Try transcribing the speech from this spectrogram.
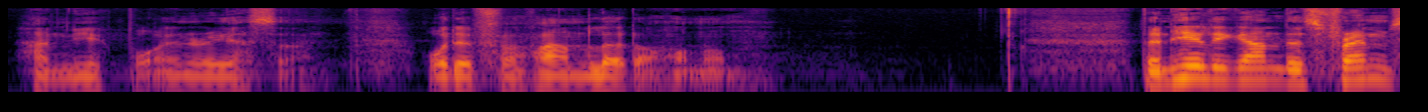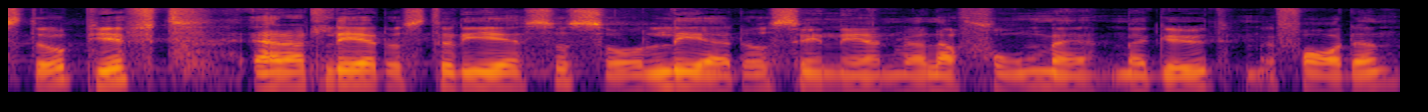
Han gick på en resa och det förvandlade honom. Den helige Andes främsta uppgift är att leda oss till Jesus och leda oss in i en relation med, med Gud, med Fadern.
